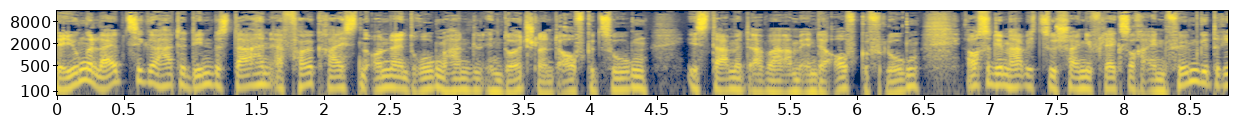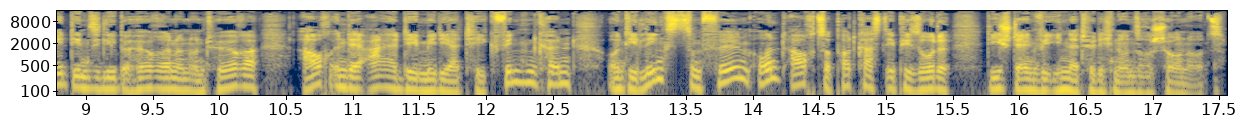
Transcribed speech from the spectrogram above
Der junge Leipziger hatte den bis dahin erfolgreichsten Online-Drogenhandel in Deutschland aufgezogen, ist damit aber am Ende aufgeflogen. Außerdem habe ich zu Shiny Flakes auch einen Film gedreht, den Sie, liebe Hörerinnen und Hörer, auch in der ARD-Mediathek finden können. Und die Links zum Film und auch zur Podcast-Episode, die stellen wir Ihnen natürlich in unsere Shownotes.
